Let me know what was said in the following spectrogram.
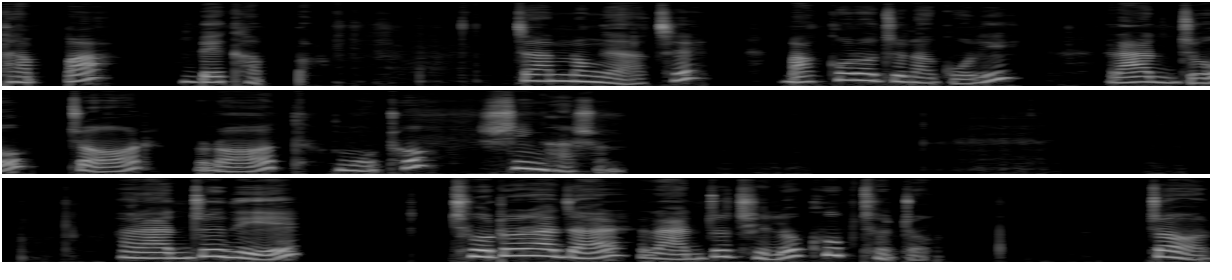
ধাপ্পা, বেখাপ্পা। চার নঙে আছে, বাক্য রচনা করি, রাজ্য, চর, রথ, মুঠো, সিংহাসন। রাজ্য দিয়ে ছোট রাজার রাজ্য ছিল খুব ছোট। চর।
